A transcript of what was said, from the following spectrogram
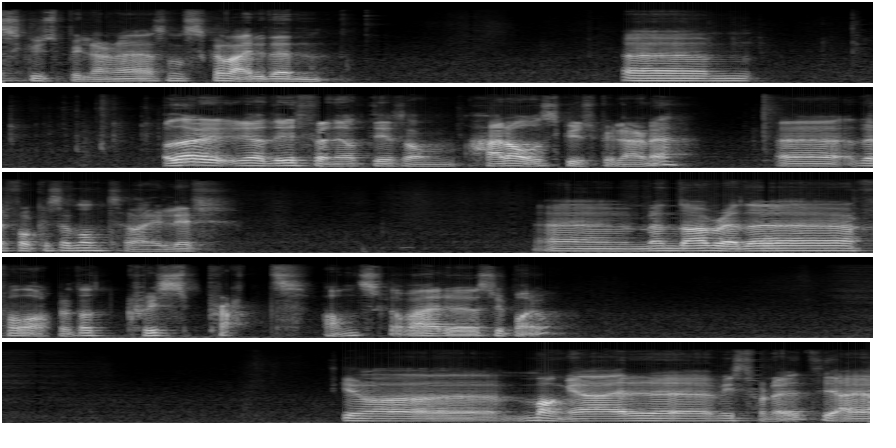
skuespillerne som skal være i den. Um, og det er litt funny at de sånn Her er alle skuespillerne. Uh, dere får ikke se noen trailer. Uh, men da ble det i hvert fall akkurat at Chris Pratt han skal være Super Mario. Ja, mange er uh, misfornøyd. Jeg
